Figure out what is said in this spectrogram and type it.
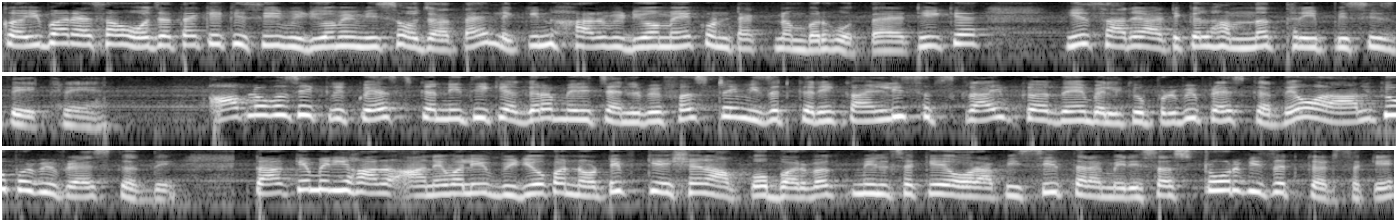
कई बार ऐसा हो जाता है कि किसी वीडियो में मिस हो जाता है, लेकिन हर वीडियो में कॉन्टैक्ट नंबर होता है, ठीक है? ये सारे आर्टिकल हम ना थ्री पीसेस देख रहे हैं। आप लोगों से एक रिक्वेस्ट करनी थी कि अगर आप मेरे चैनल पे फ़र्स्ट टाइम विज़िट करें काइंडली सब्सक्राइब कर दें बेल के ऊपर भी प्रेस कर दें और आल के ऊपर भी प्रेस कर दें, ताकि मेरी हर आने वाली वीडियो का नोटिफिकेशन आपको बर वक्त मिल सके और आप इसी तरह मेरे साथ स्टोर विज़िट कर सकें।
